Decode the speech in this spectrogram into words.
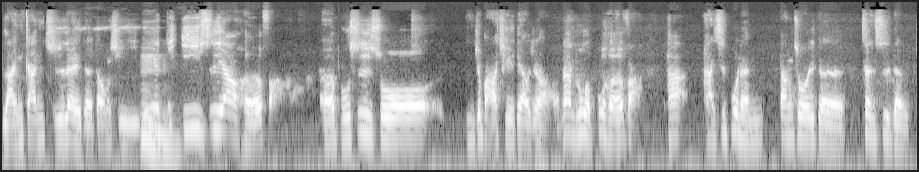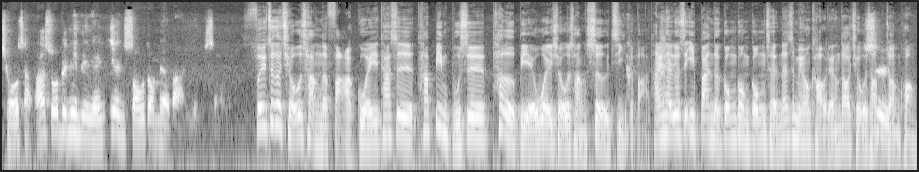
栏杆之类的东西？因为第一是要合法，而不是说。你就把它切掉就好。那如果不合法，它还是不能当做一个正式的球场。它说不定连验收都没有办法验收。所以这个球场的法规，它是它并不是特别为球场设计的吧？它应该就是一般的公共工程，但是没有考量到球场的状况。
